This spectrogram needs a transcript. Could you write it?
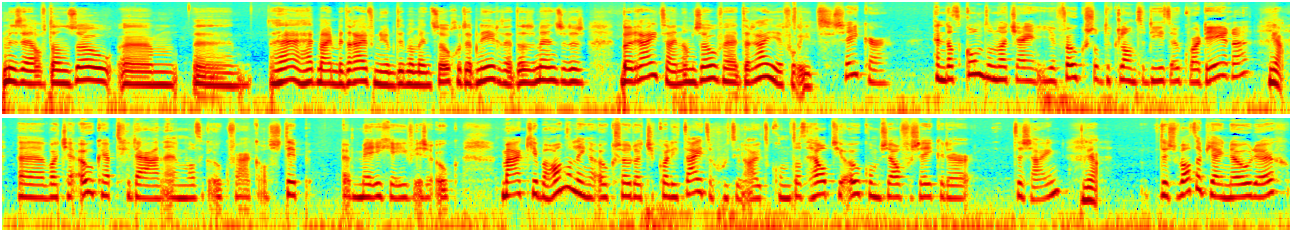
mezelf dan zo. ehm, eh, hè, het mijn bedrijf nu op dit moment zo goed heb neergezet. Dat mensen dus bereid zijn om zo ver te rijden voor iets. Zeker. En dat komt omdat jij je focust op de klanten die het ook waarderen. Ja, Eh, wat jij ook hebt gedaan en wat ik ook vaak als tip eh, meegeef, is ook maak je behandelingen ook zo dat je kwaliteit er goed in uitkomt. Dat helpt je ook om zelfverzekerder te zijn. ja, Dus wat heb jij nodig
